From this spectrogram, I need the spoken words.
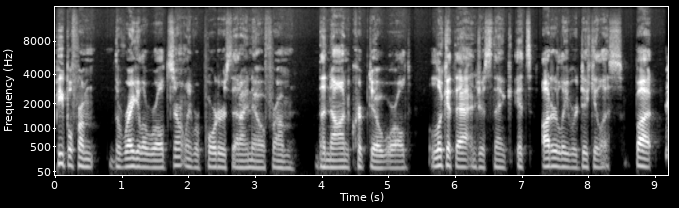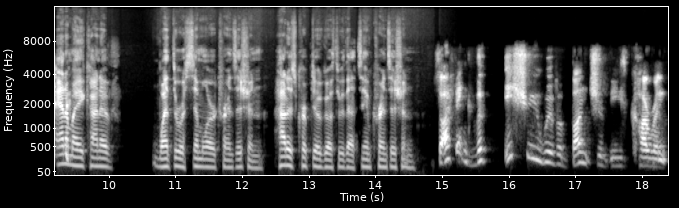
people from the regular world, certainly reporters that I know from the non crypto world, look at that and just think it's utterly ridiculous. But anime kind of went through a similar transition. How does crypto go through that same transition? So I think the issue with a bunch of these current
